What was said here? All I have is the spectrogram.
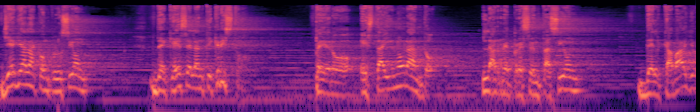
llegue a la conclusión de que es el anticristo, pero está ignorando la representación del caballo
